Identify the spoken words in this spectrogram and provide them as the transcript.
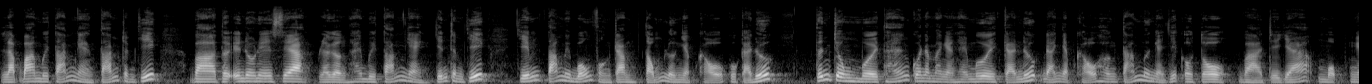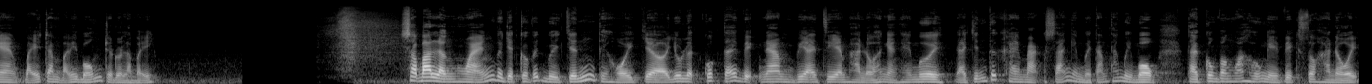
là 38.800 chiếc và từ Indonesia là gần 28.900 chiếc, chiếm 84% tổng lượng nhập khẩu của cả nước. Tính chung 10 tháng của năm 2020, cả nước đã nhập khẩu hơn 80.000 chiếc ô tô và trị giá 1.774 triệu đô la Mỹ. Sau 3 lần hoãn về dịch Covid-19, thì Hội chợ du lịch quốc tế Việt Nam VITM Hà Nội 2020 đã chính thức khai mạc sáng ngày 18 tháng 11 tại Cung văn hóa hữu nghị Việt Xô Hà Nội.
